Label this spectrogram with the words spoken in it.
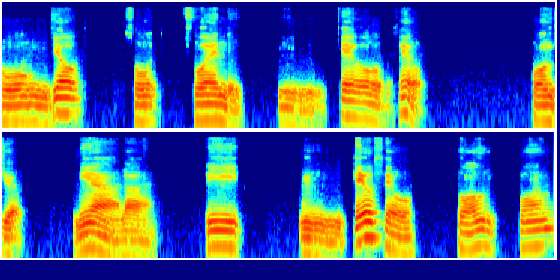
Hồng Diêu. Suốt chuyến đi. Theo theo phong diệu nghĩa là đi um, kéo theo phong phong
